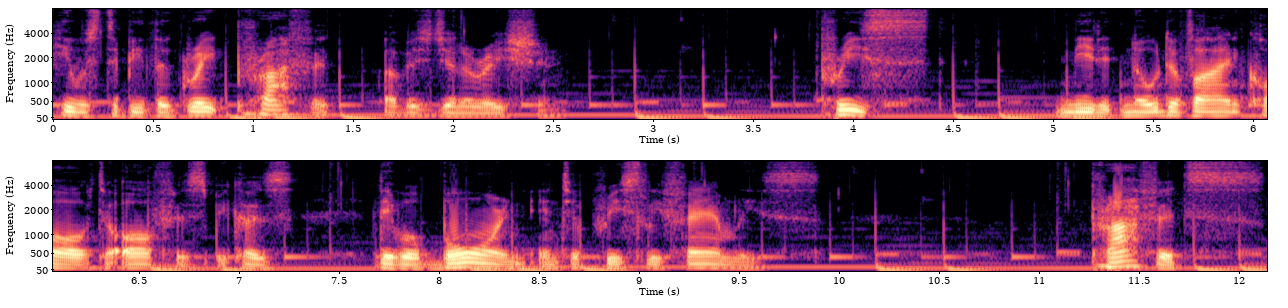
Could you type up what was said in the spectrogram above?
he was to be the great prophet of his generation. Priests needed no divine call to office because they were born into priestly families. Prophets,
